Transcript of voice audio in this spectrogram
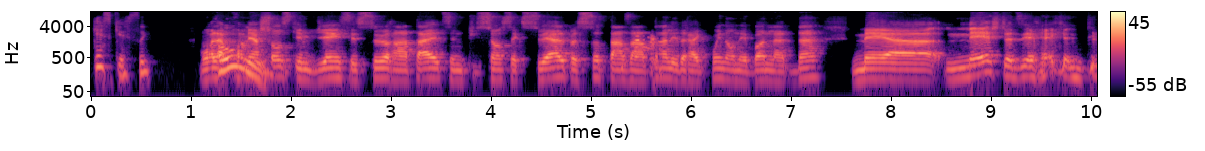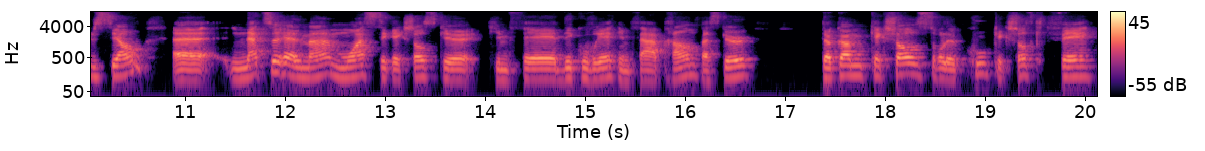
qu'est-ce que c'est? Moi, la oh! première chose qui me vient, c'est sûr, en tête, c'est une pulsion sexuelle, parce que ça, de temps en temps, les drag queens, on est bonnes là-dedans. Mais, euh, mais je te dirais qu'une pulsion, euh, naturellement, moi, c'est quelque chose qui me fait découvrir, qui me fait apprendre, parce que tu as comme quelque chose sur le cou, quelque chose qui te fait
